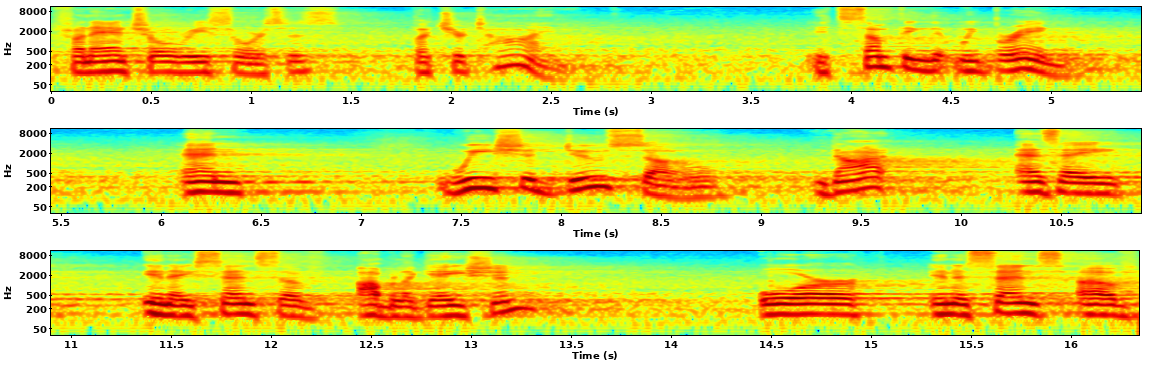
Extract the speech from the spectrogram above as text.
financial resources, but your time. It's something that we bring. And we should do so not as a in a sense of obligation or in a sense of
